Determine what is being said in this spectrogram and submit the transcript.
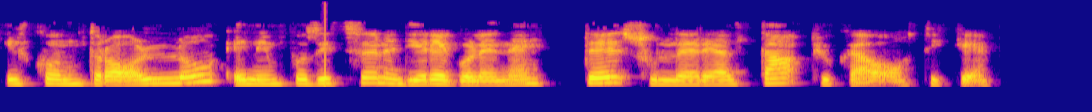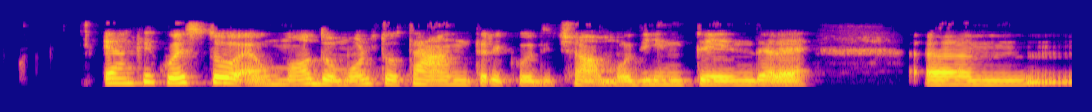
il controllo e l'imposizione di regole nette sulle realtà più caotiche. E anche questo è un modo molto tantrico, diciamo, di intendere um,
